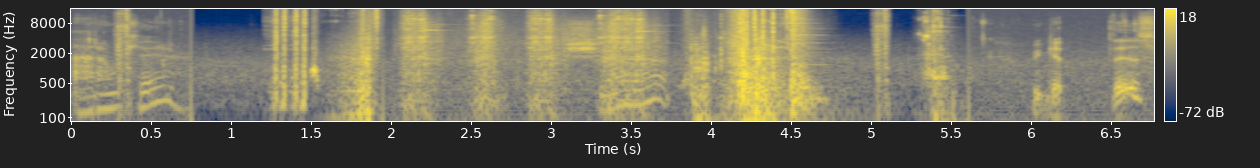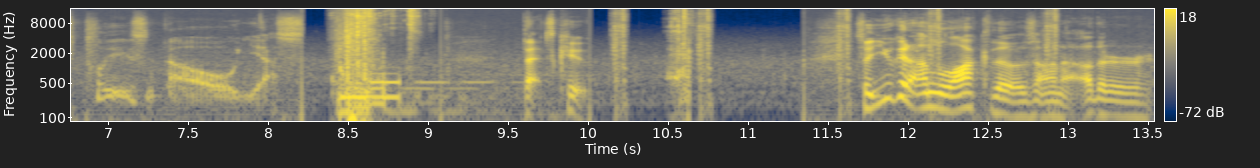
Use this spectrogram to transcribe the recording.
I don't care. Shut up. We get this, please? No, yes. That's cool. So you can unlock those on other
